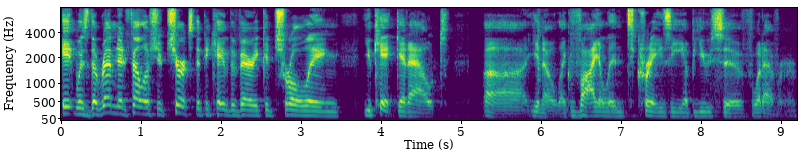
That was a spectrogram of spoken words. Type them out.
It was the Remnant Fellowship Church that became the very controlling. You can't get out. Uh, you know, like violent, crazy, abusive, whatever.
